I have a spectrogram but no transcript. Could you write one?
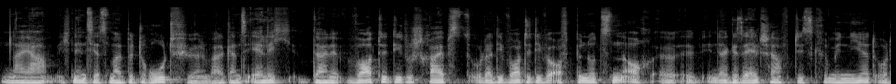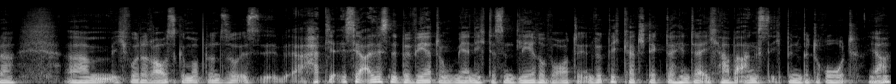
naja, ich nenne es jetzt mal bedroht fühlen? Weil ganz ehrlich, deine Worte, die du schreibst oder die Worte, die wir oft benutzen, auch äh, in der Gesellschaft diskriminiert oder ähm, ich wurde rausgemobbt und so, ist, hat, ist ja alles eine Bewertung mehr nicht, das sind leere Worte. In Wirklichkeit steckt dahinter, ich habe Angst, ich bin bedroht, ja.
